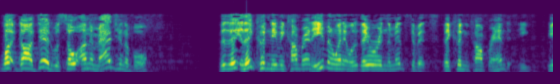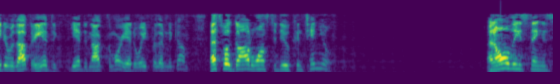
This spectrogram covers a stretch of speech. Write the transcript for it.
what God did was so unimaginable they, they couldn't even comprehend it. Even when it was, they were in the midst of it, they couldn't comprehend it. He, Peter was out there. He had, to, he had to knock some more. He had to wait for them to come. That's what God wants to do continually. And all these things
